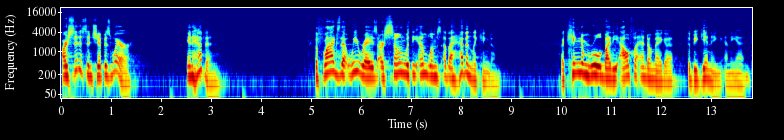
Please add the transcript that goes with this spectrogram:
Our citizenship is where? In heaven. The flags that we raise are sewn with the emblems of a heavenly kingdom, a kingdom ruled by the Alpha and Omega, the beginning and the end.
